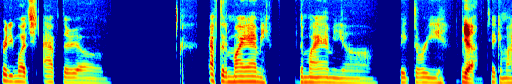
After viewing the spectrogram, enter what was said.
pretty much after um after the Miami, the Miami um big three yeah. Taking my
